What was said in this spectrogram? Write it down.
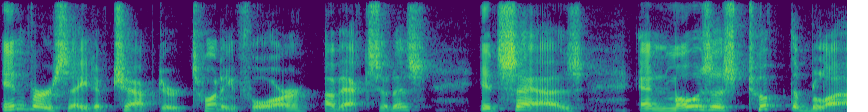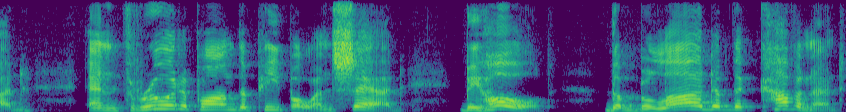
In verse 8 of chapter 24 of Exodus, it says, And Moses took the blood and threw it upon the people and said, Behold, the blood of the covenant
